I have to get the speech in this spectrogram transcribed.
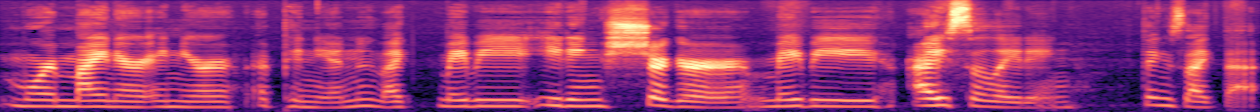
more minor in your opinion, like maybe eating sugar, maybe isolating, things like that.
